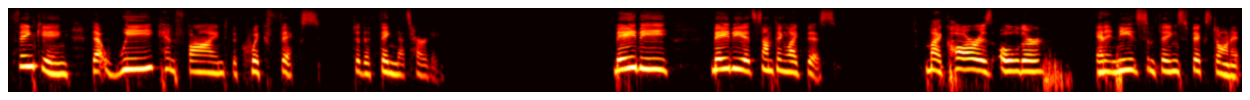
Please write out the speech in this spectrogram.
thinking that we can find the quick fix to the thing that's hurting. Maybe, maybe it's something like this. My car is older and it needs some things fixed on it.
